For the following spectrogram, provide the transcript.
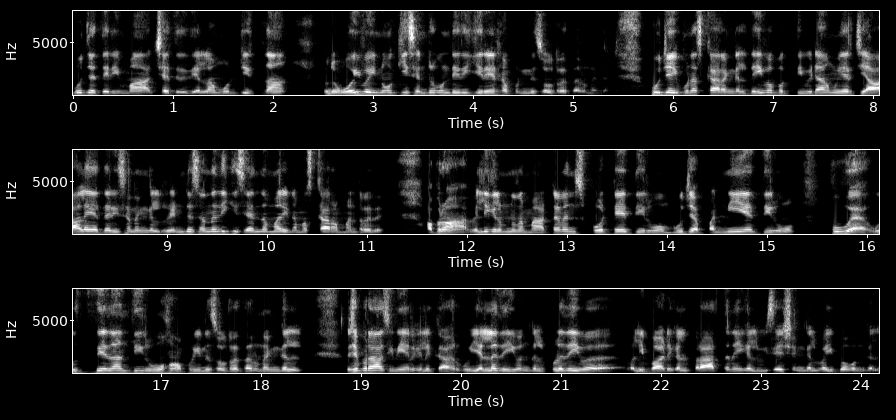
பூஜை தெரியுமா? அக்ஷய திருதி எல்லாம் முடிஞ்சிட்டு தான் கொஞ்சம் ஓய்வை நோக்கி சென்று கொண்டிருக்கிறேன் அப்படின்னு சொல்ற தருணங்கள். பூஜை புனஸ்காரங்கள் தெய்வ பக்தி விடாமுயற்சி ஆலய தரிசனங்கள் ரெண்டு சன்னதிக்கு சேர்ந்த மாதிரி நமஸ்காரம் பண்றது. அப்புறம் வெள்ளிக்கிழமை நம்ம அட்டண்டன்ஸ் போட்டே தீருவோம் பூஜை பண்ணியே தீருவோம் பூவை உத்தே தான் தீருவோம் அப்படின்னு சொல்ற தருணங்கள் ரிஷபராசி நேர்களுக்காக இருக்கும். எல்ல தெய்வங்கள் குலதெய்வ வழிபாடுகள் பிரார்த்தனைகள் விசேஷங்கள் வைபவங்கள்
